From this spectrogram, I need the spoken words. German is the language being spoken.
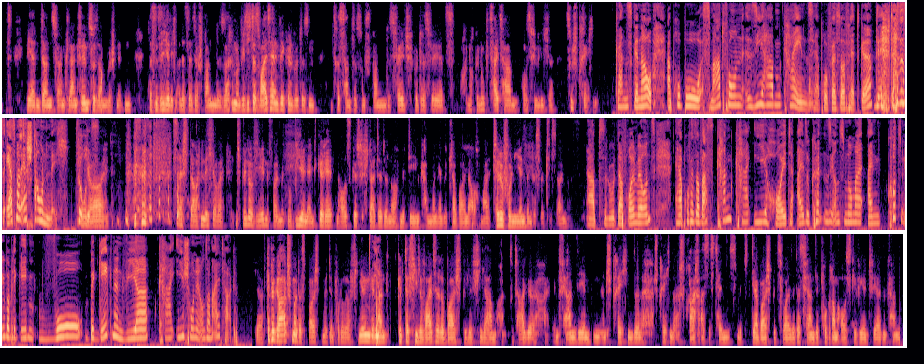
werden dann zu einem kleinen Film zusammengeschnitten. Das sind sicherlich alles sehr, sehr spannende Sachen und wie sich das weiterentwickeln wird, ist ein interessantes und spannendes Feld, über das wir jetzt auch noch genug Zeit haben, ausführlicher zu sprechen. Ganz genau. Apropos Smartphone, Sie haben keins, Herr Professor Fettke. Das ist erstmal erstaunlich für uns. Ja, ist erstaunlich, aber ich bin auf jeden Fall mit mobilen Endgeräten ausgestattet und auch mit denen kann man ja mittlerweile auch mal telefonieren, wenn das wirklich sein muss. Absolut, da freuen wir uns. Herr Professor, was kann KI heute? Also könnten Sie uns nur mal einen kurzen Überblick geben, wo begegnen wir KI schon in unserem Alltag? Ja, ich habe ja gerade schon mal das Beispiel mit dem Fotografieren genannt. Ja. Es gibt ja viele weitere Beispiele. Viele haben heutzutage im Fernsehen eine entsprechende, entsprechende Sprachassistenz, mit der beispielsweise das Fernsehprogramm ausgewählt werden kann.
